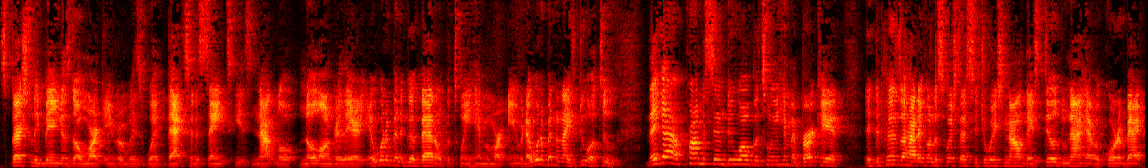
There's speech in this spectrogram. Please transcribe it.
especially being as though Mark Ingram has went back to the Saints. He is not lo- no longer there. It would have been a good battle between him and Mark Ingram. That would have been a nice duo too. They got a promising duo between him and Burkhead. It depends on how they're going to switch that situation out. They still do not have a quarterback,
